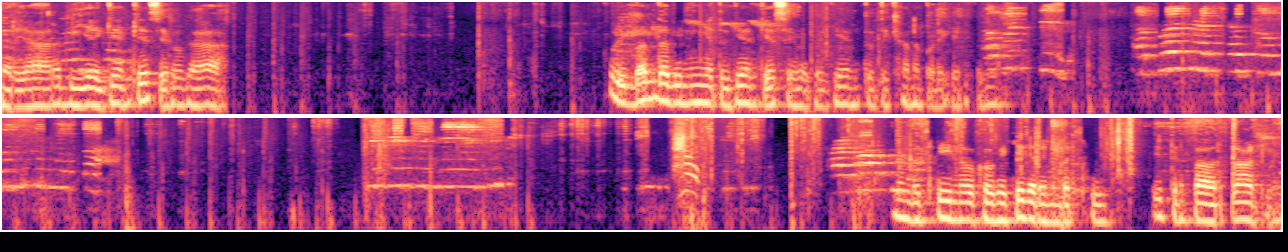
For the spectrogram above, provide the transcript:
کر یار اب یہ گیم کیسے ہوگا؟ کوئی بندہ بھی نہیں ہے تو گیم کیسے ہوگا؟ گیم تو دکھانا پڑے گا نمبر تھری نوک ہو گئے کدھر ہے نمبر تھری اتنے پاور پلانٹ میں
